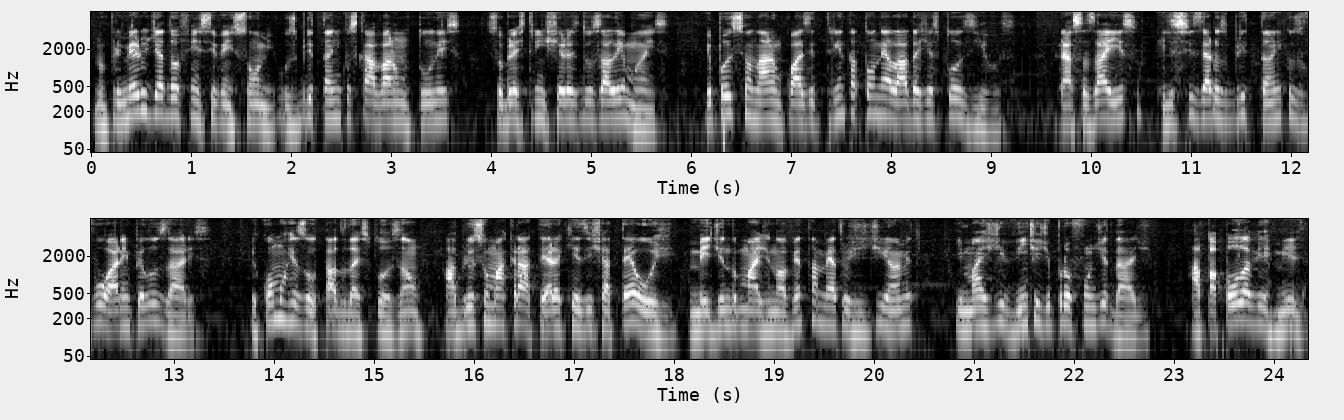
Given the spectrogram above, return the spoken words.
No primeiro dia da ofensiva em Somme, os britânicos cavaram túneis sobre as trincheiras dos alemães e posicionaram quase 30 toneladas de explosivos. Graças a isso, eles fizeram os britânicos voarem pelos ares. E como resultado da explosão, abriu-se uma cratera que existe até hoje, medindo mais de 90 metros de diâmetro e mais de 20 de profundidade. A papoula vermelha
